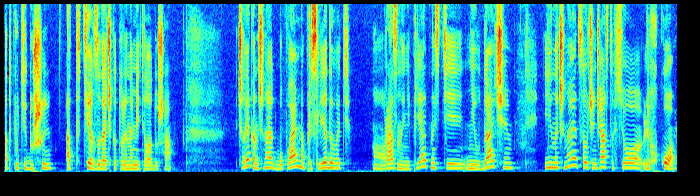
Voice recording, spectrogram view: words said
от пути души, от тех задач, которые наметила душа, человека начинают буквально преследовать а, разные неприятности, неудачи, и начинается очень часто все легко,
